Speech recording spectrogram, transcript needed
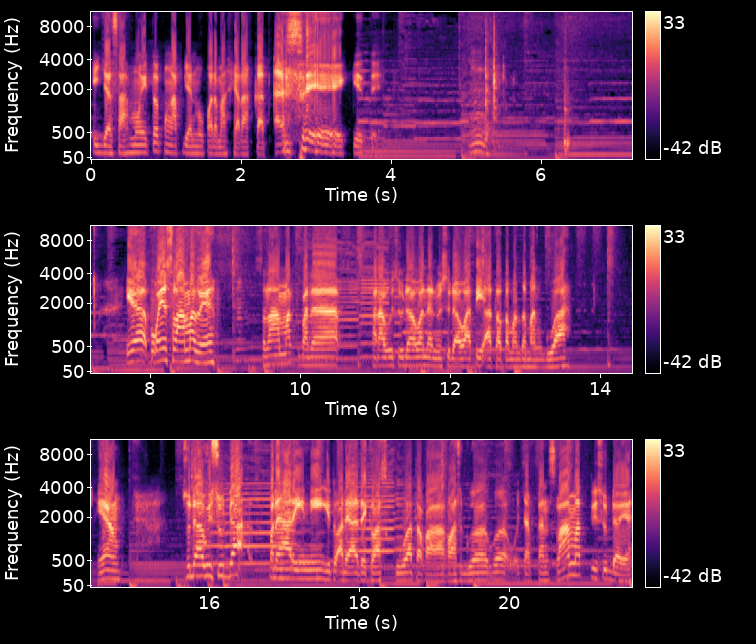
ijazahmu itu pengabdianmu pada masyarakat. Asik gitu. Ya. Hmm. Ya, pokoknya selamat ya. Selamat kepada para wisudawan dan wisudawati atau teman-teman gua yang sudah wisuda pada hari ini gitu. Ada adik kelas gua atau kakak kelas gua gua ucapkan selamat wisuda ya.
